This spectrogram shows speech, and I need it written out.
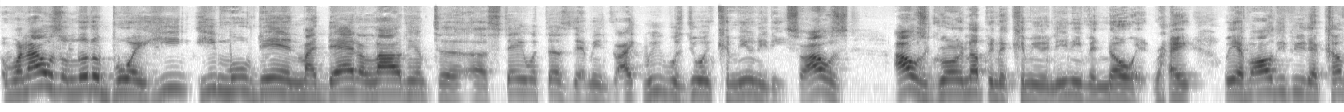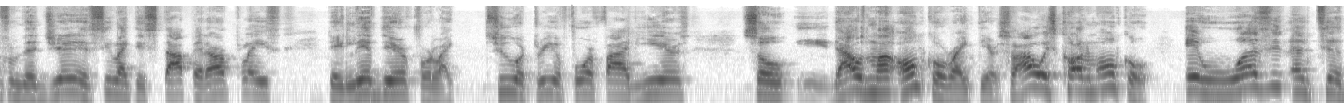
when I was a little boy, he he moved in. My dad allowed him to uh, stay with us. I mean, like we was doing community. So I was I was growing up in the community, didn't even know it, right? We have all these people that come from the gym. It seemed like they stop at our place. They lived there for like two or three or four or five years. So that was my uncle right there. So I always called him uncle. It wasn't until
